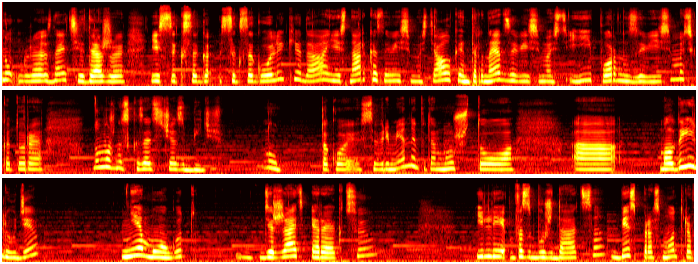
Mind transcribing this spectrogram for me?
ну, уже, знаете, даже есть сексого- сексоголики, да, есть наркозависимость, алко, интернет-зависимость и порнозависимость, которая, ну, можно сказать, сейчас бич, ну, такой современный, потому что а, молодые люди не могут держать эрекцию или возбуждаться без просмотров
